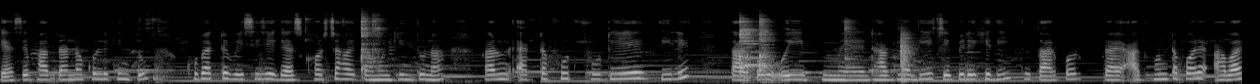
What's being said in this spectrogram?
গ্যাসে ভাত রান্না করলে কিন্তু খুব একটা বেশি যে গ্যাস খরচা হয় তেমন কিন্তু না। কারণ একটা ফুট ফুটিয়ে দিলে তারপর ওই ঢাকনা দিয়ে চেপে রেখে দিই। তো তারপর প্রায় আধ ঘণ্টা পরে আবার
